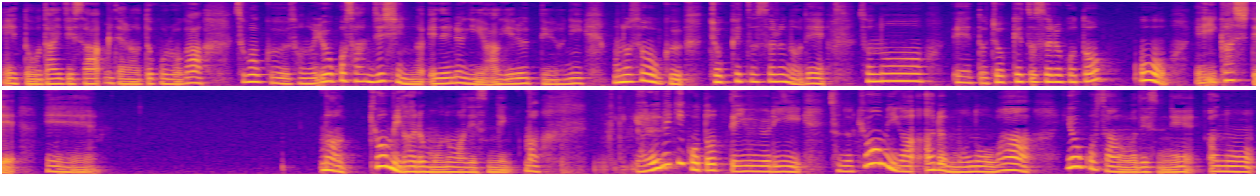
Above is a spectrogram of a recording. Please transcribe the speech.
えーと、大事さみたいなところがすごくその陽子さん自身のエネルギーを上げるっていうのにものすごく直結するのでその、えーと、直結することを、え、生かして、えー、まあ興味があるものはですね、まあ、やるべきことっていうよりその興味があるものは陽子さんはですねあの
